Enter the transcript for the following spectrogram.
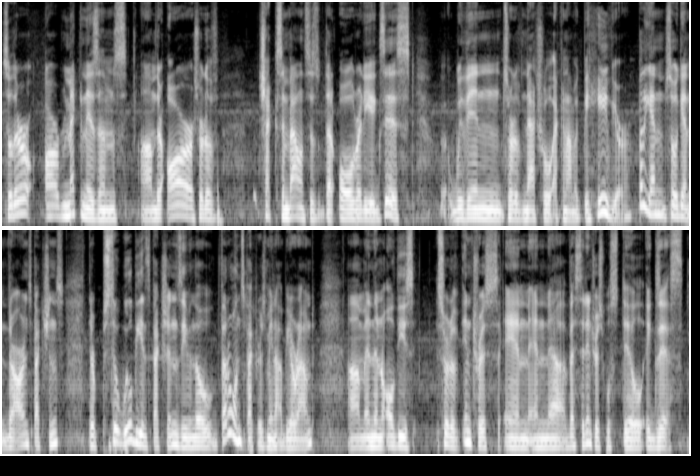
So there are mechanisms, um, there are sort of checks and balances that already exist within sort of natural economic behavior. But again, so again, there are inspections. There still will be inspections, even though federal inspectors may not be around. Um, and then all these sort of interests and and uh, vested interests will still exist.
